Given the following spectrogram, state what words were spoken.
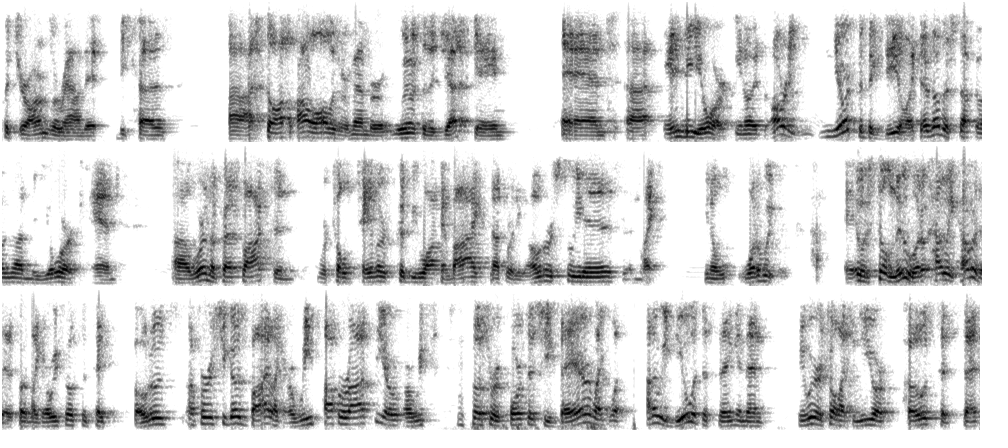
put your arms around it because uh, I still I'll always remember we went to the Jets game and uh, in New York, you know, it's already New York's a big deal. Like there's other stuff going on in New York, and uh, we're in the press box and we're told Taylor could be walking by because that's where the owner's suite is, and like, you know, what do we? It was still new. What, how do we cover this? But like, are we supposed to take photos of her as she goes by? Like, are we paparazzi? Or are we supposed to report that she's there? Like, what? How do we deal with this thing? And then I mean, we were told like the New York Post had sent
